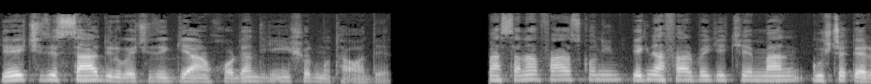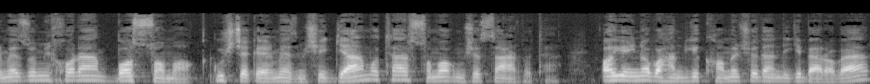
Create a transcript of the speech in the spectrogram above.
یا یه چیزی سردی رو با یه چیزی گرم خوردن دیگه این شد متعادل. مثلا فرض کنیم یک نفر بگه که من گوشت قرمز رو می‌خورم با سماق. گوشت قرمز میشه گرم و تر سماق میشه سرد و تر. آیا اینا با هم دیگه کامل شدن دیگه برابر؟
